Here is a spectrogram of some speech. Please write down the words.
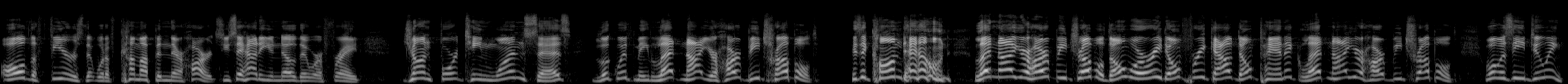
all the fears that would have come up in their hearts. You say, How do you know they were afraid? John 14, 1 says, Look with me, let not your heart be troubled. He said, Calm down. Let not your heart be troubled. Don't worry. Don't freak out. Don't panic. Let not your heart be troubled. What was he doing?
